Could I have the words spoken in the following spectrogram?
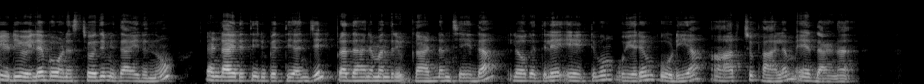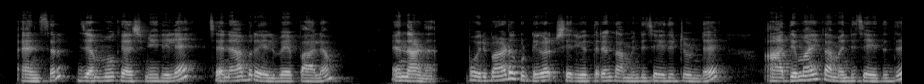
വീഡിയോയിലെ ബോണസ് ചോദ്യം ഇതായിരുന്നു. രണ്ടായിരത്തി ഇരുപത്തി അഞ്ചിൽ പ്രധാനമന്ത്രി ഉദ്ഘാടനം ചെയ്ത ലോകത്തിലെ ഏറ്റവും ഉയരം കൂടിയ ആർച്ച് പാലം ഏതാണ്? ആൻസർ ജമ്മു കാശ്മീരിലെ ചെനാബ് റെയിൽവേ പാലം എന്നാണ്. അപ്പോൾ ഒരുപാട് കുട്ടികൾ ശരിയുത്തരം കമന്റ് ചെയ്തിട്ടുണ്ട്. ആദ്യമായി കമന്റ് ചെയ്തത്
